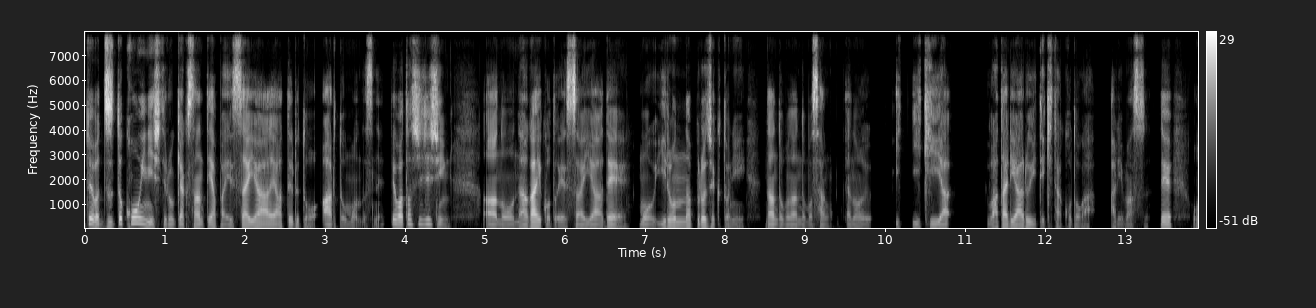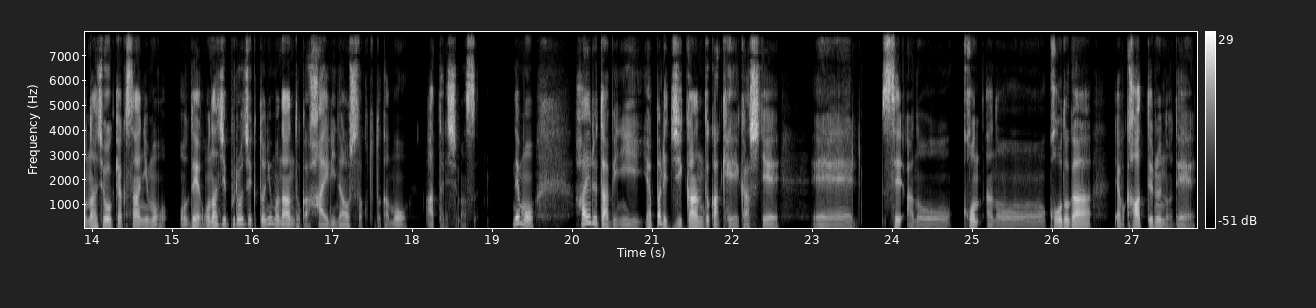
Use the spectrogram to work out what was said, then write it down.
例えばずっとコインにしてるお客さんってやっぱ SIR やってるとあると思うんですね。で、私自身、あの、長いこと SIR で、もういろんなプロジェクトに何度も何度もあの、行きや、渡り歩いてきたことがあります。で、同じお客さんにも、で、同じプロジェクトにも何度か入り直したこととかもあったりします。でも、入るたびに、やっぱり時間とか経過して、えー、せ、あのこ、あのコードがやっぱ変わってるので、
